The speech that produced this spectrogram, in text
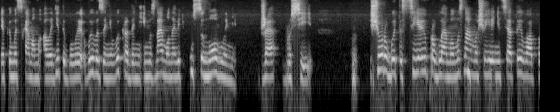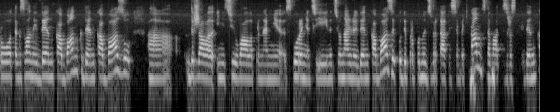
якимись схемами, але діти були вивезені, викрадені, і ми знаємо навіть усиновлені вже в Росії. Що робити з цією проблемою? Ми знаємо, що є ініціатива про так званий ДНК банк, ДНК базу. Держава ініціювала принаймні створення цієї національної ДНК бази, куди пропонують звертатися батькам, здавати зразки ДНК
